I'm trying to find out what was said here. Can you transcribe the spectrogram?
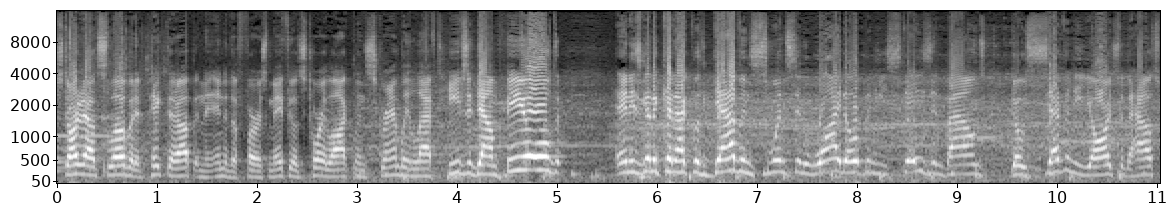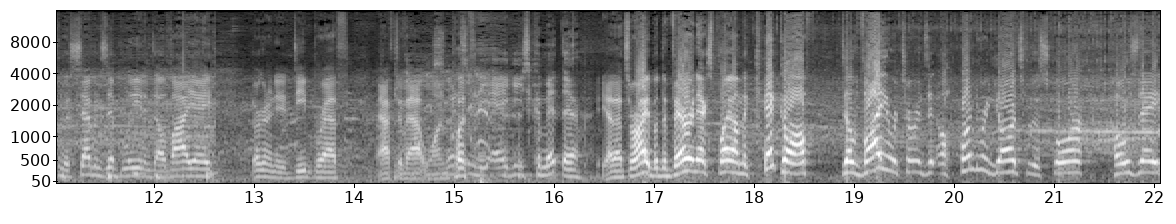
started out slow, but it picked it up in the end of the first. Mayfield's Tory Lachlan scrambling left, heaves it downfield, and he's going to connect with Gavin Swinson wide open. He stays in bounds, goes 70 yards to the house from the seven zip lead, and Del Valle, they're going to need a deep breath after that one. But- Swinson, the Aggies commit there. yeah, that's right. But the very next play on the kickoff, Del Valle returns it 100 yards for the score. Jose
